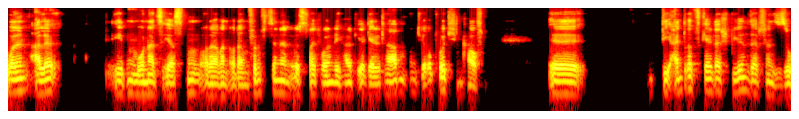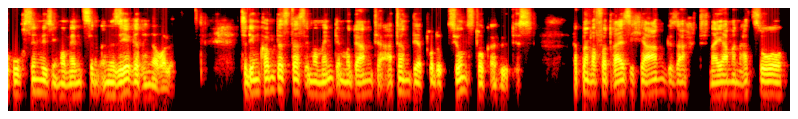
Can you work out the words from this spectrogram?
wollen alle jeden Monatsersten oder, oder am 15. in Österreich wollen die halt ihr Geld haben und ihre Brötchen kaufen. Äh, die Eintrittsgelder spielen, selbst wenn sie so hoch sind, wie sie im Moment sind, eine sehr geringe Rolle. Zudem kommt es, dass im Moment in modernen Theatern der Produktionsdruck erhöht ist. Hat man noch vor 30 Jahren gesagt, naja, man hat so,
